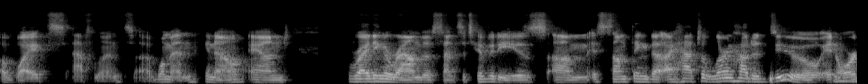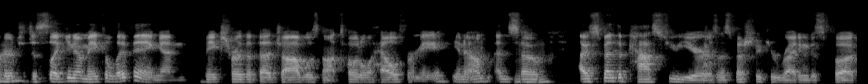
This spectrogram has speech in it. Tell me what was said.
a white, affluent uh, woman, you know, and writing around those sensitivities um, is something that I had to learn how to do in mm-hmm. order to just like, you know, make a living and make sure that that job was not total hell for me, you know? And so mm-hmm. I've spent the past few years, and especially through writing this book,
